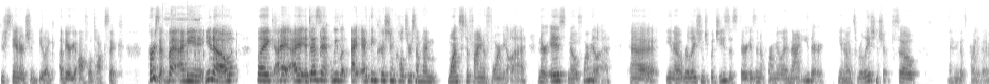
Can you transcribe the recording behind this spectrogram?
your standard shouldn't be like a very awful toxic person. But I mean, you know, like I, I it doesn't we I, I think Christian culture sometimes wants to find a formula and there is no formula. Uh, you know, relationship with Jesus, there isn't a formula in that either. You know, it's a relationship. So I think that's part of it.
